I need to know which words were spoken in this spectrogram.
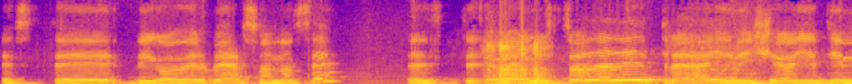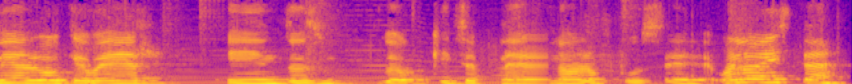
este, digo, del verso, no sé, este, me gustó la letra y dije, oye, tiene algo que ver. Y entonces lo quise poner, no lo puse. Bueno, ahí está.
